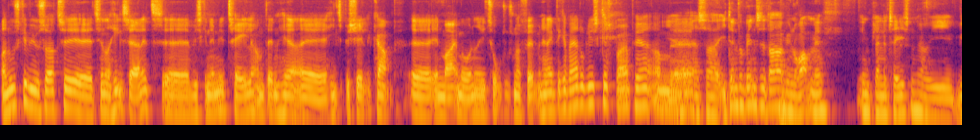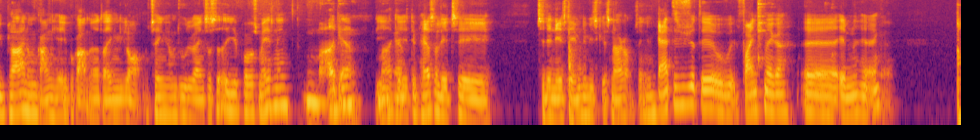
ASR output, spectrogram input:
Og nu skal vi jo så til, til noget helt særligt. Øh, vi skal nemlig tale om den her øh, helt specielle kamp øh, en maj måned i 2005. Men Henrik, det kan være, at du lige skal spørge Per om... Ja, altså i den forbindelse, der har vi en rom med, Implantation, og vi, vi plejer nogle gange her i programmet at drikke en lille rom. Jeg tænkte, om du ville være interesseret i at prøve at smage sådan en? Meget gerne. Meget det, gerne. Det, det passer lidt til, til det næste emne, vi skal snakke om. Tænker Ja, det synes jeg, det er jo et fejnsmækker øh, emne her, ikke? Ja.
